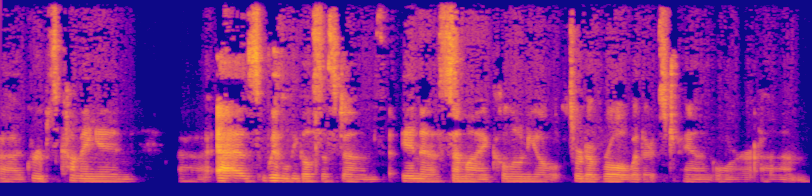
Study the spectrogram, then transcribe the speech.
uh, groups coming in uh, as with legal systems in a semi-colonial sort of role, whether it's Japan or um,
